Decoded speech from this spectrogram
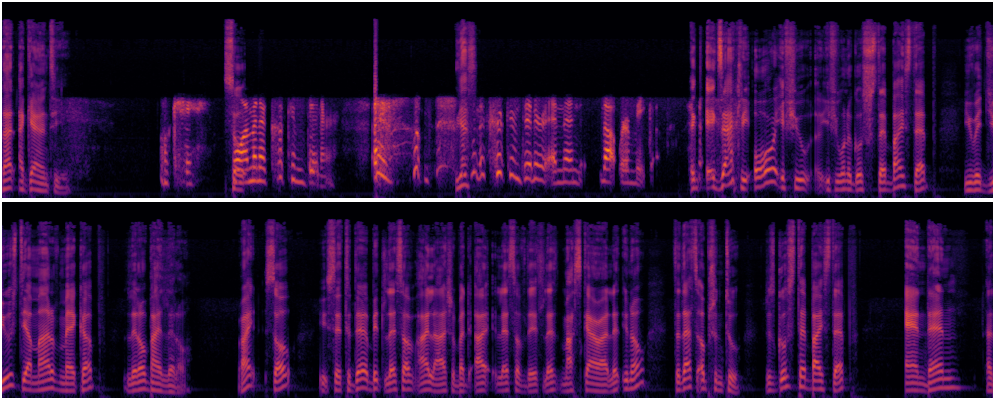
That I guarantee you. Okay. So- well, I'm to cook him dinner. Yes. I'm to cook him dinner and then not wear makeup. Exactly. Or if you if you want to go step by step, you reduce the amount of makeup little by little, right? So you say today a bit less of eyelash, but less of this, less mascara. Let, you know. So that's option two. Just go step by step, and then uh,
